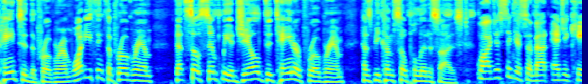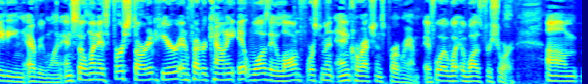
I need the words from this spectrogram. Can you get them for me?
painted the program. Why do you think the program that's so simply a jail detainer program has become so politicized? Well, I just think it's about educating everyone. And so when it first started here in Frederick County, it was a law enforcement and corrections program. If it was for sure. Um,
